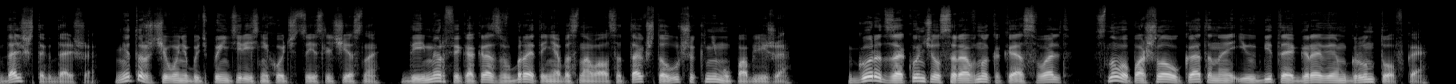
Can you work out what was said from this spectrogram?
Дальше так дальше. Мне тоже чего-нибудь поинтереснее хочется, если честно. Да и Мёрфи как раз в Брайтоне обосновался, так что лучше к нему поближе. Город закончился равно, как и асфальт. Снова пошла укатанная и убитая гравием грунтовка.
